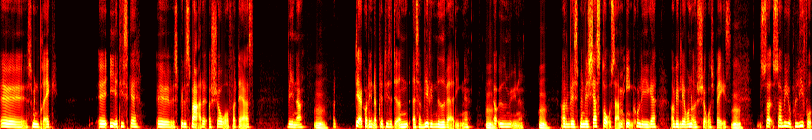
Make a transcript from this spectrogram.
øh, som en brik øh, i, at de skal øh, spille smarte og sjove for deres venner. Mm. Der går det hen og bliver decideret altså virkelig nedværdigende Mm. og ydmygende. Mm. Og hvis, men hvis jeg står sammen med en kollega, og vi laver noget sjov og spas, Mm. så, så er vi jo på lige fod.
